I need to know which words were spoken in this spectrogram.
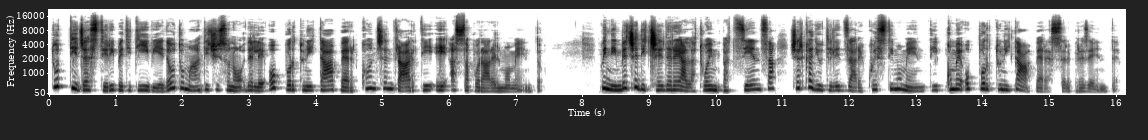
tutti i gesti ripetitivi ed automatici sono delle opportunità per concentrarti e assaporare il momento. Quindi invece di cedere alla tua impazienza, cerca di utilizzare questi momenti come opportunità per essere presente.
